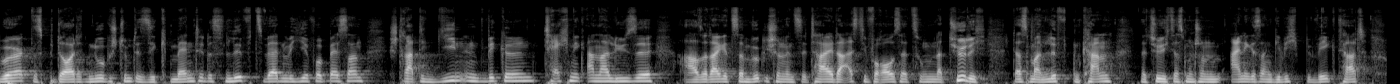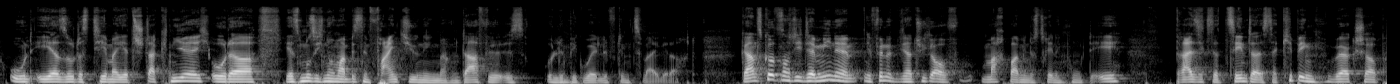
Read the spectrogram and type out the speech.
Work, das bedeutet nur bestimmte Segmente des Lifts werden wir hier verbessern, Strategien entwickeln, Technikanalyse, also da geht es dann wirklich schon ins Detail, da ist die Voraussetzung natürlich, dass man liften kann, natürlich, dass man schon einiges an Gewicht bewegt hat. Und eher so das Thema jetzt stagniere ich oder jetzt muss ich noch mal ein bisschen Feintuning machen, dafür ist Olympic Weightlifting 2 gedacht. Ganz kurz noch die Termine, ihr findet die natürlich auf machbar-training.de. 30.10. ist der Kipping Workshop,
